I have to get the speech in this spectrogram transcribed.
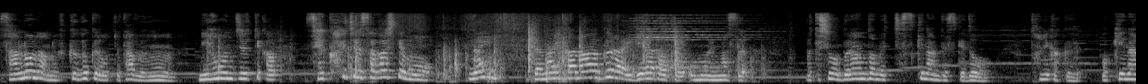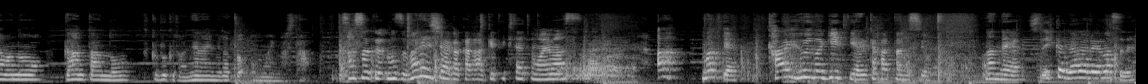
サンローランの福袋って多分日本中っていうか世界中探してもないんじゃないかなぐらいレアだと思います。私もブランドめっちゃ好きなんですけど、とにかく沖縄の元旦の福袋は狙い目だと思いました。早速、まずバレンシアガから開けていきたいと思います。あ、待って、開封の儀ってやりたかったんですよ。なんで、ちょっと一回並べますね。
